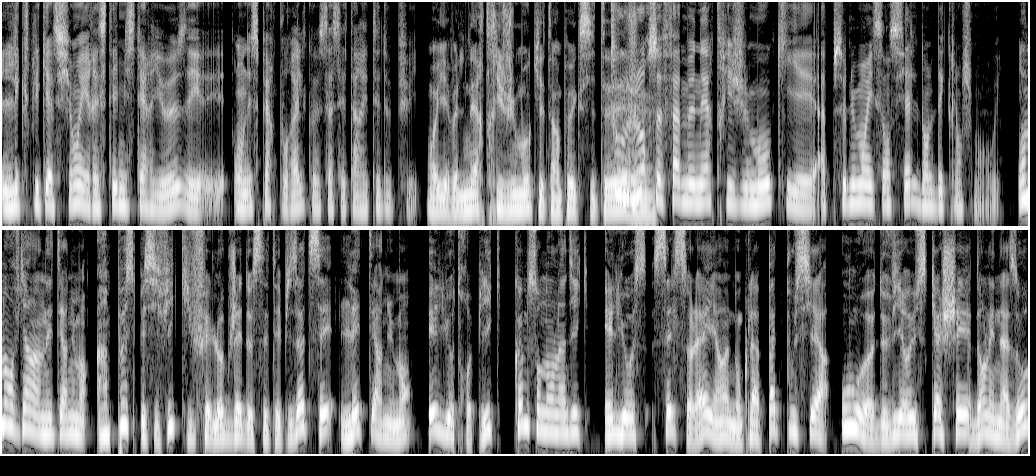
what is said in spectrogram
L'explication est restée mystérieuse et on espère pour elle que ça s'est arrêté depuis. Oui, il y avait le nerf trijumeau qui était un peu excité. Toujours ce fameux nerf trijumeau qui est absolument essentiel dans le déclenchement, oui. On en vient à un éternuement un peu spécifique qui fait l'objet de cet épisode, c'est l'éternuement héliotropique. Comme son nom l'indique, hélios, c'est le soleil, hein, donc là, pas de poussière ou euh, de virus cachés dans les naseaux.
